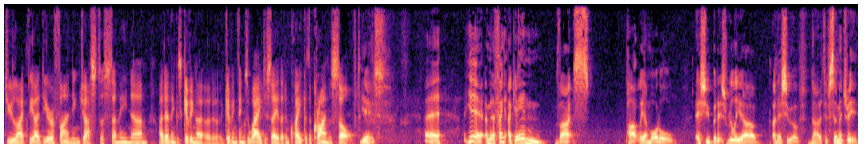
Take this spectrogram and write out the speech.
Do you like the idea of finding justice? I mean, um, I don't think it's giving, a, giving things away to say that in Quaker the crime is solved. Yes. Uh, yeah, I mean, I think, again, that's partly a moral issue, but it's really a an issue of narrative symmetry,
